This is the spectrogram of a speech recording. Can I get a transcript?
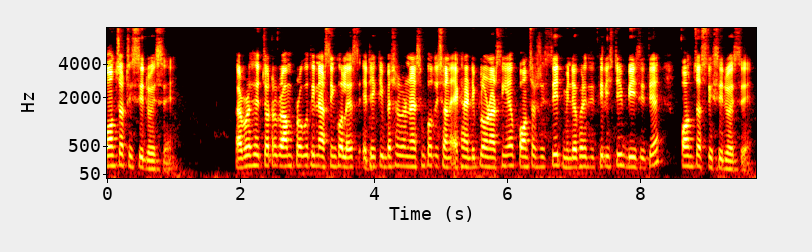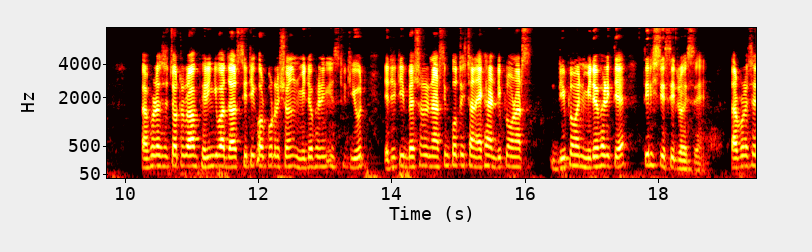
পঞ্চাশটি সিট রয়েছে। তারপরে রয়েছে চট্টগ্রাম প্রগতি নার্সিং কলেজ এটি একটি বেসরকারি নার্সিং প্রতিষ্ঠান। এখানে ডিপ্লোমা নার্সিংয়ে পঞ্চাশটি সিট মিডোফারিতে তিরিশটি বিএসসিতে পঞ্চাশটি সিট রয়েছে। তারপরে রয়েছে চট্টগ্রাম ফিরিঙ্গি বাজার, সিটি কর্পোরেশন মিডোফারিং ইনস্টিটিউট। এটি একটি বেসরকারি নার্সিং প্রতিষ্ঠান। এখানে ডিপ্লোমা নার্স, ডিপ্লোমা ইন মিডোফারিতে তিরিশটি সিট রয়েছে। তারপরে রয়েছে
